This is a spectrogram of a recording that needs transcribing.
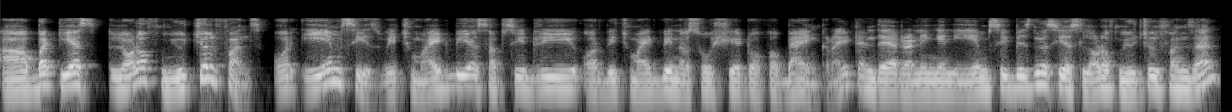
Uh, but yes, a lot of mutual funds or AMCs, which might be a subsidiary or which might be an associate of a bank, right? And they are running an AMC business. Yes, a lot of mutual funds are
